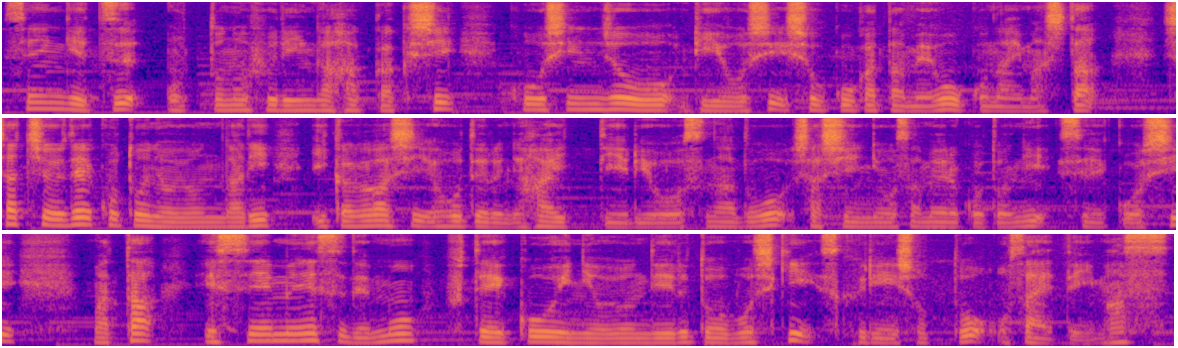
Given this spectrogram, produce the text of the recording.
先月夫の不倫が発覚し更新状を利用し証拠固めを行いました。車中でことに及んだりいかがわしいホテルに入っている様子などを写真に収めることに成功しまた SMS でも不貞行為に及んでいるとおぼしきスクリーンショットを押さえています。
